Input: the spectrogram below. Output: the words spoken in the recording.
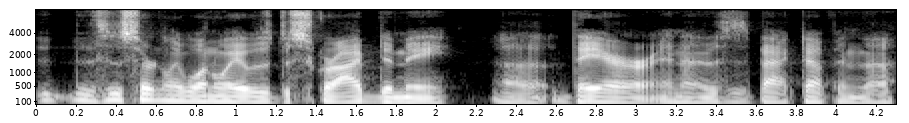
this is certainly one way it was described to me uh, there, and uh, this is backed up in the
